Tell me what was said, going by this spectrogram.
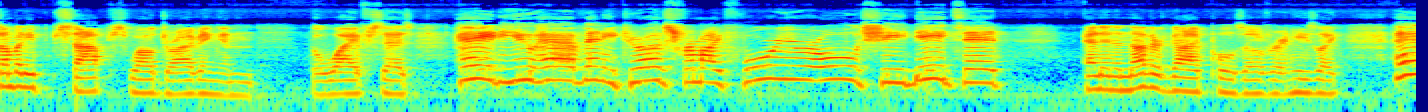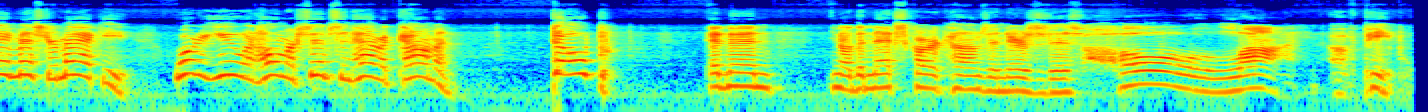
somebody stops while driving, and the wife says, "Hey, do you have any drugs for my four-year-old? She needs it." And then another guy pulls over, and he's like, "Hey, Mr. Mackey, what do you and Homer Simpson have in common? Dope." And then you know, the next car comes and there's this whole line of people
